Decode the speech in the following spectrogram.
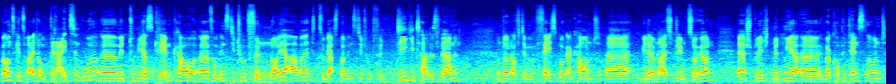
Bei uns geht es weiter um 13 Uhr äh, mit Tobias Kremkau äh, vom Institut für Neue Arbeit, zu Gast beim Institut für Digitales Lernen und dort auf dem Facebook-Account äh, wieder im Livestream zu hören. Er spricht mit mir äh, über Kompetenzen und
